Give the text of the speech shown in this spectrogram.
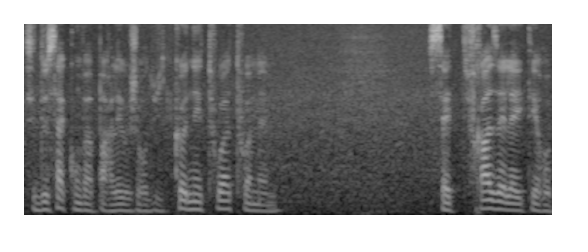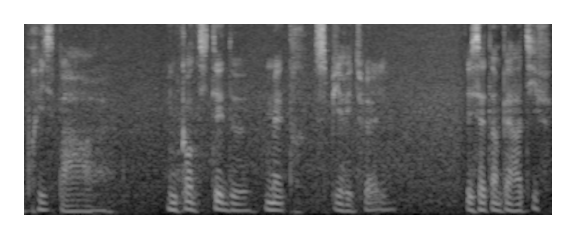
C'est de ça qu'on va parler aujourd'hui. Connais-toi toi-même. Cette phrase, elle a été reprise par euh, une quantité de maîtres spirituels. Et cet impératif,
